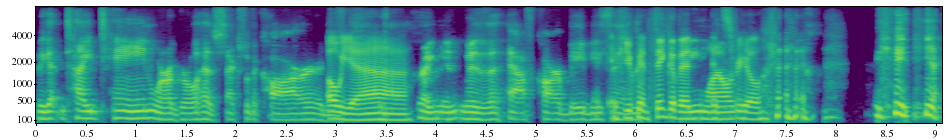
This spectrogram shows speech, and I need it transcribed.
we got Titane where a girl has sex with a car oh yeah. pregnant with a half car baby thing. if you can think of it Meanwhile, it's real. Yeah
